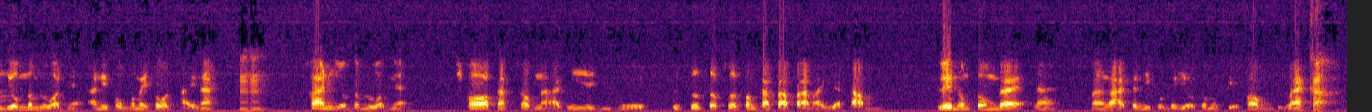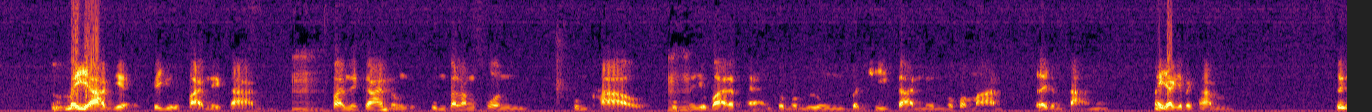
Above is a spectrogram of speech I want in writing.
นิยมตำรวจเนี่ย อันนี้ผมก็ไม่โทษใครนะอืมค่านิยมตำรวจเนี่ย ชอบนักชอบหนาที่จะอยู่ในสืบสวนสอบสวนป้องกันปราบปรามอาชญากรรม เรียนตรงๆได้นะมันก็อาจจะมีผลประโยชน์เข้ามาเกี่ยวข้องถูกไหมครับ ไม่อยากเนี่ยไปอยู่ฝ่ายในวยการอืมฝ่ายในวยการต้องคุมกำลังพลคุมข่าวคุมอืมนโยบายและแผนกรมบำรุงบัญชีการเงินงบประมาณอะไรต่างๆเนี่ยไม่อยากจะไปทำซึ่ง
